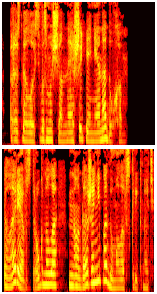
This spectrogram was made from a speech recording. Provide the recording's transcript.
— раздалось возмущенное шипение над ухом. Элария вздрогнула, но даже не подумала вскрикнуть.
